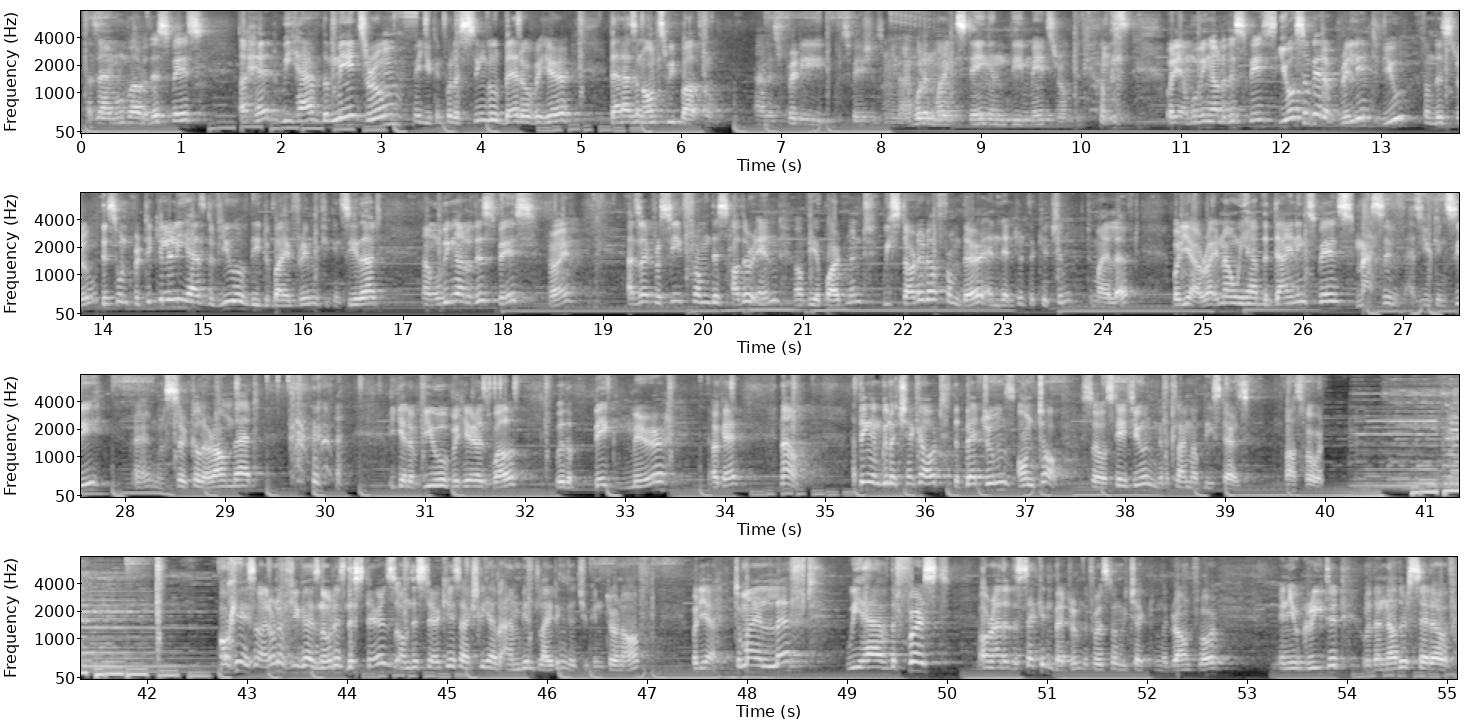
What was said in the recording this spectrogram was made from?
As I move out of this space, ahead we have the maid's room where you can put a single bed over here that has an ensuite bathroom and it's pretty spacious. I mean, I wouldn't mind staying in the maid's room to be honest. But yeah, moving out of this space, you also get a brilliant view from this room. This one particularly has the view of the Dubai frame, if you can see that. Now moving out of this space, right? As I proceed from this other end of the apartment, we started off from there and entered the kitchen to my left. But yeah, right now we have the dining space, massive as you can see. Right, I'm gonna circle around that. we get a view over here as well with a big mirror, okay? Now, I think I'm gonna check out the bedrooms on top. So stay tuned, I'm gonna climb up these stairs. Fast forward. Okay, so I don't know if you guys noticed, the stairs on this staircase actually have ambient lighting that you can turn off. But yeah, to my left, we have the first, or rather the second bedroom, the first one we checked on the ground floor, and you're greeted with another set of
